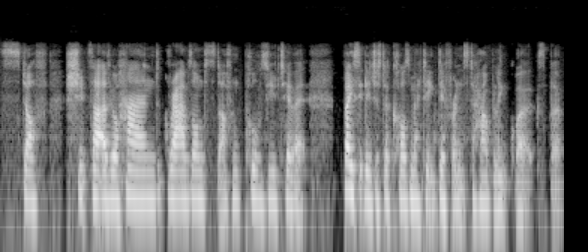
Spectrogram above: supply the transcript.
stuff shoots out of your hand, grabs onto stuff, and pulls you to it basically just a cosmetic difference to how Blink works, but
